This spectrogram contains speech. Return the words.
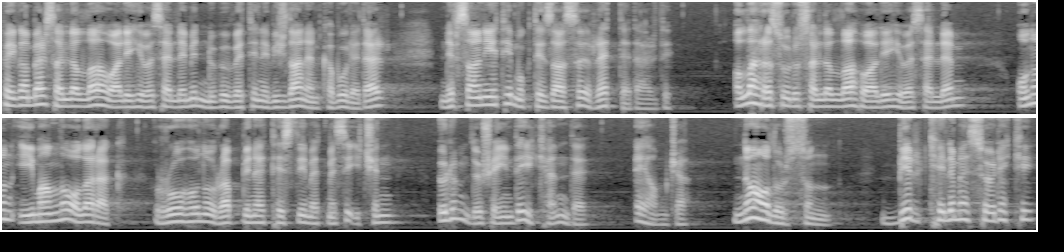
Peygamber sallallahu aleyhi ve sellemin nübüvvetini vicdanen kabul eder, nefsaniyeti muktezası reddederdi. Allah Resulü sallallahu aleyhi ve sellem, onun imanlı olarak ruhunu Rabbine teslim etmesi için ölüm döşeğindeyken de, ey amca, ne olursun bir kelime söyle ki,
